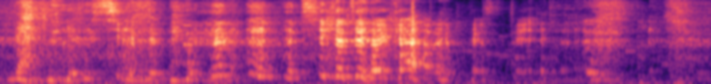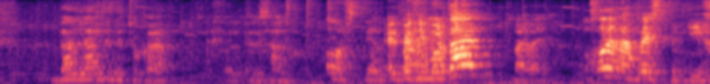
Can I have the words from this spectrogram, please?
Sí que, tiene- sí que tiene cara de peste. Dale antes de chocar el, el salto. Hostia, El pez inmortal. Vale, vale. Joder, la peste, tío.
